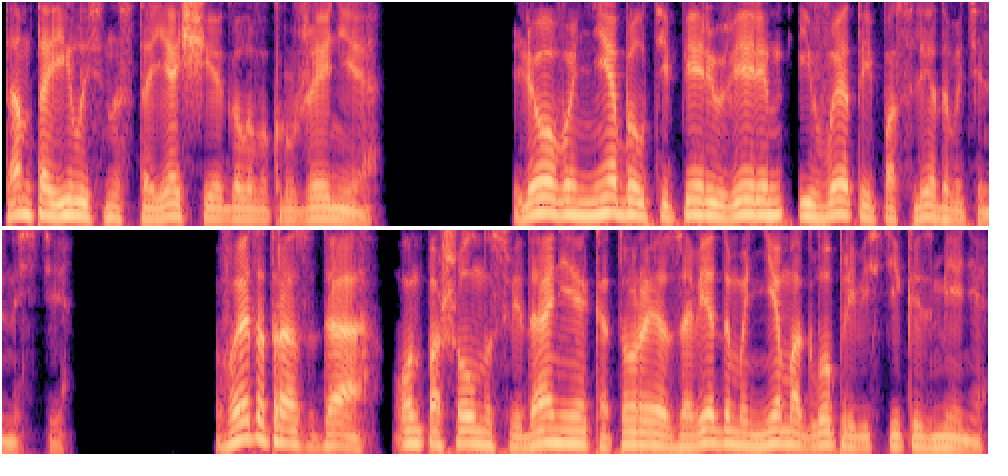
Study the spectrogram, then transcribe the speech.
Там таилось настоящее головокружение. Лева не был теперь уверен и в этой последовательности. В этот раз, да, он пошел на свидание, которое заведомо не могло привести к измене.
